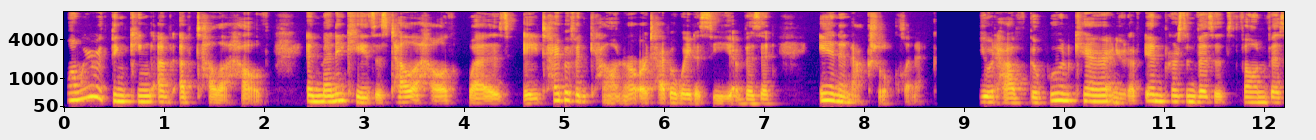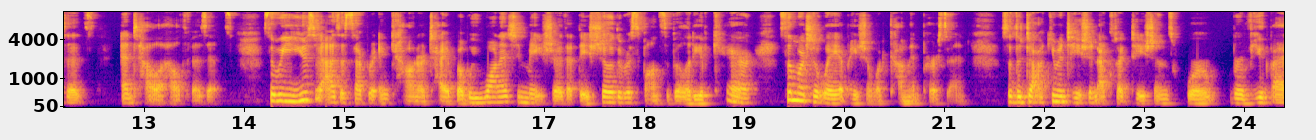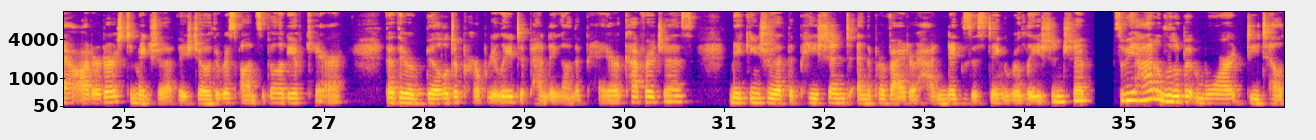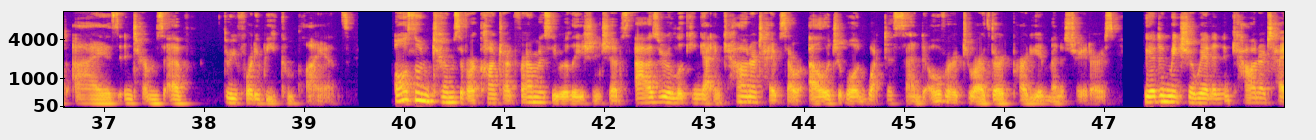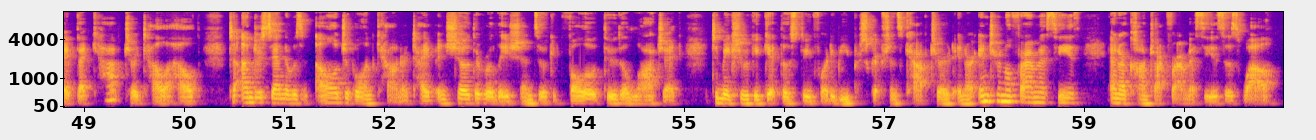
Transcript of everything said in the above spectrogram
When we were thinking of, of telehealth, in many cases, telehealth was a type of encounter or type of way to see a visit in an actual clinic. You would have the wound care and you would have in person visits, phone visits, and telehealth visits. So we use it as a separate encounter type, but we wanted to make sure that they show the responsibility of care similar to the way a patient would come in person. So the documentation expectations were reviewed by our auditors to make sure that they show the responsibility of care, that they were billed appropriately depending on the payer coverages, making sure that the patient and the provider had an existing relationship. So we had a little bit more detailed eyes in terms of 340B compliance. Also, in terms of our contract pharmacy relationships, as we were looking at encounter types that were eligible and what to send over to our third party administrators, we had to make sure we had an encounter type that captured telehealth to understand it was an eligible encounter type and show the relation so we could follow through the logic to make sure we could get those 340B prescriptions captured in our internal pharmacies and our contract pharmacies as well.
